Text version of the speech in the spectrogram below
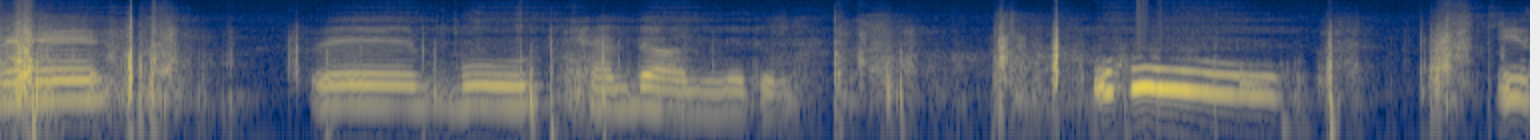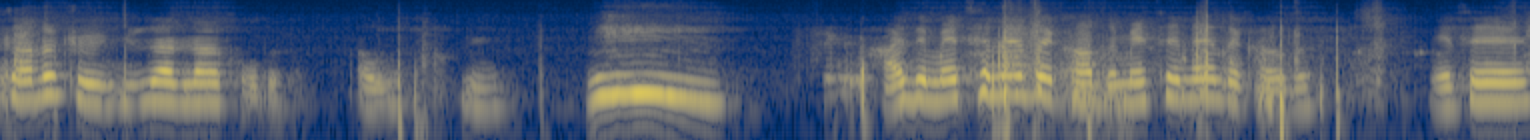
Ve ve bu kendi haline dönür. Uhu. İnsana çok güzeller olur. Allah. Hadi Mete nerede kaldı? Mete nerede kaldı? Mete.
